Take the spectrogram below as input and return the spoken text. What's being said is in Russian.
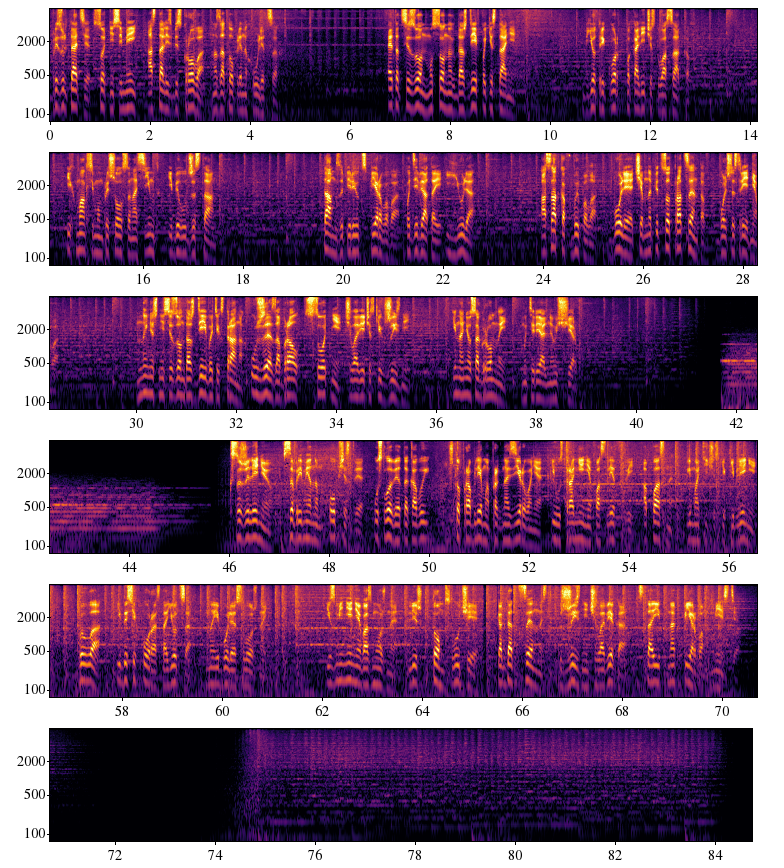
в результате сотни семей остались без крова на затопленных улицах. Этот сезон муссонных дождей в Пакистане бьет рекорд по количеству осадков. Их максимум пришелся на Синд и Белуджистан. Там за период с 1 по 9 июля осадков выпало более чем на 500% больше среднего – Нынешний сезон дождей в этих странах уже забрал сотни человеческих жизней и нанес огромный материальный ущерб. К сожалению, в современном обществе условия таковы, что проблема прогнозирования и устранения последствий опасных климатических явлений была и до сих пор остается наиболее сложной. Изменения возможны лишь в том случае, когда ценность жизни человека стоит на первом месте –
